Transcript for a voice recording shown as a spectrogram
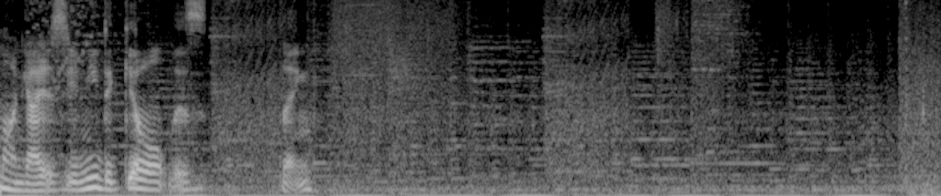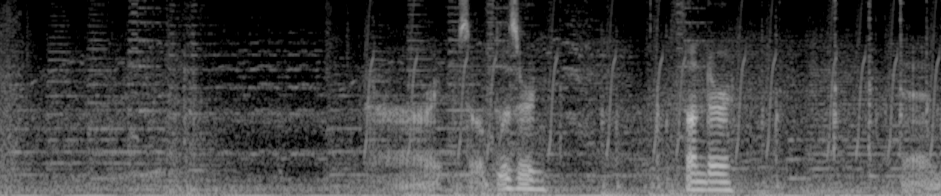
Come on, guys! You need to kill this thing. Alright, so a Blizzard, Thunder, and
